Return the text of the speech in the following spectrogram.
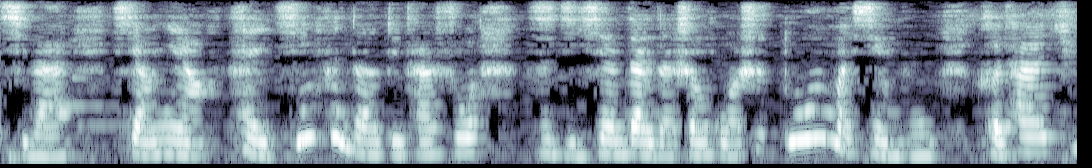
起来。小鸟很兴奋地对他说：“自己现在的生活是多么幸福。”可他却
